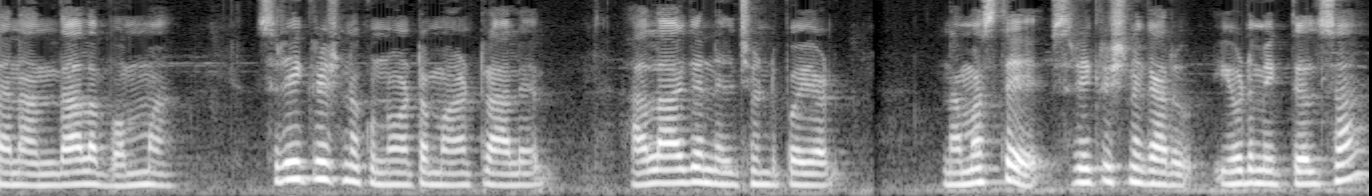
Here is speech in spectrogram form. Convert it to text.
తన అందాల బొమ్మ శ్రీకృష్ణకు నోట మాట రాలేదు. అలాగే నిల్చుండిపోయాడు. నమస్తే శ్రీకృష్ణ గారు ఈవిడ మీకు తెలుసా?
